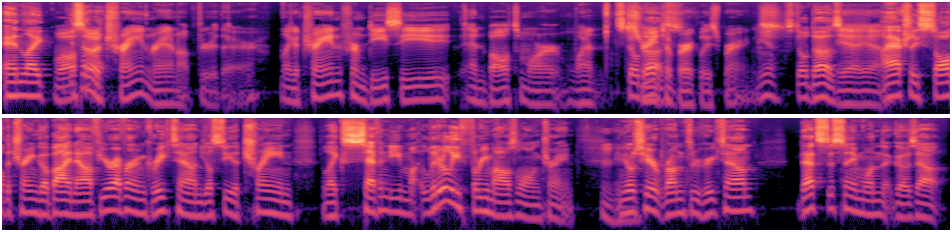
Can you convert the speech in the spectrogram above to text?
and like, Well, also a like- train ran up through there. Like a train from DC and Baltimore went Still straight does. to Berkeley Springs. yeah, still does. Yeah, yeah. I actually saw the train go by. Now, if you're ever in Greektown, you'll see the train like 70, mi- literally three miles long train, Mm-hmm. and you'll just hear it run through Greektown. That's the same one that goes out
